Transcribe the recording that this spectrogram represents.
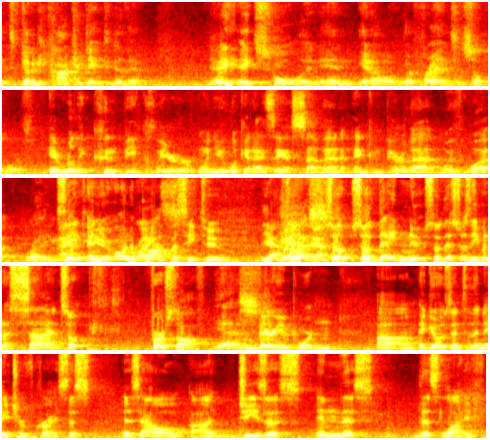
It's going to be contradicted to them. Yeah, When- it- in school and, and you know their friends and so forth. It really couldn't be clear when you look at Isaiah 7 and compare that with what Right. Matthew See, and you're going to writes. prophecy too. Yeah, Yes. yeah. So, so they knew. So this was even a sign. So, first off, Yes. very important. Um, it goes into the nature of Christ. This is how uh, Jesus in this this life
